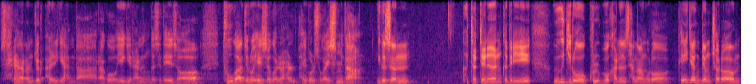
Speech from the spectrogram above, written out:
사랑하는 줄 알게 한다라고 얘기를 하는 것에 대해서 두 가지로 해석을 할- 해볼 수가 있습니다. 이것은 그 첫째는 그들이 의지로 굴복하는 상황으로 폐정병처럼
